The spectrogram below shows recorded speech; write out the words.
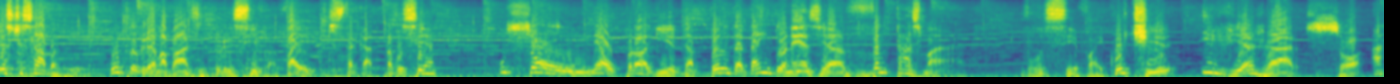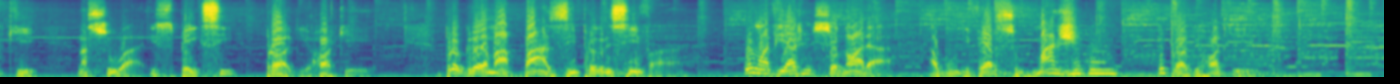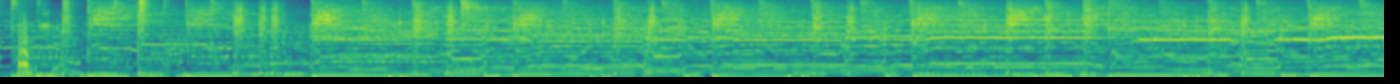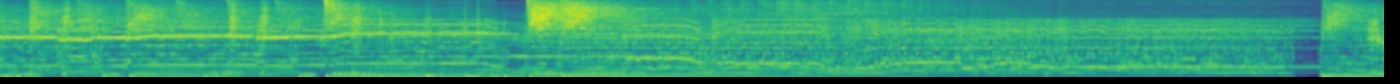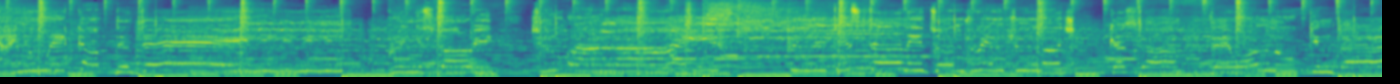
Neste sábado, o programa Base Progressiva vai destacar para você o som neoprog da banda da Indonésia Fantasma. Você vai curtir e viajar só aqui na sua Space Prog Rock. Programa Base Progressiva. Uma viagem sonora ao universo mágico do prog rock para você. us time, they were looking back.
